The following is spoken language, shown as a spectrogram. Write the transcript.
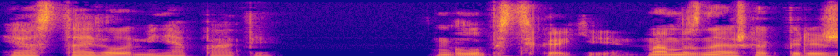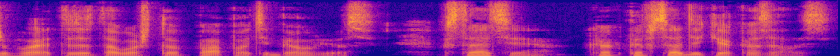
и оставила меня папе. Глупости какие. Мама знаешь, как переживает из-за того, что папа тебя увез. Кстати, как ты в садике оказалась?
